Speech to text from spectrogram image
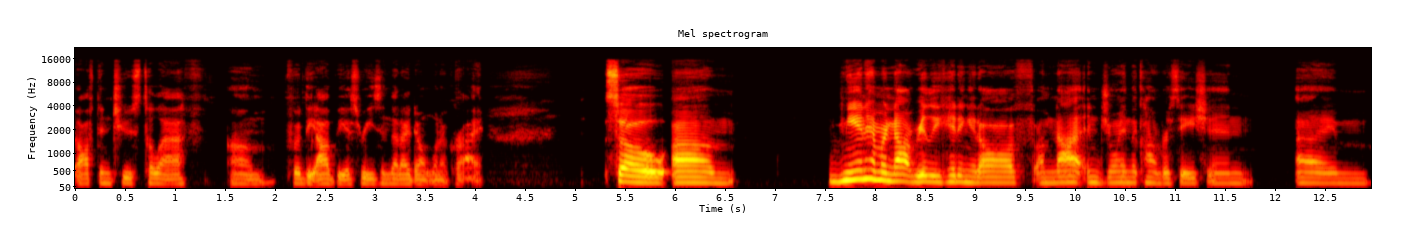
often choose to laugh um, for the obvious reason that I don't want to cry. So, um, me and him are not really hitting it off. I'm not enjoying the conversation. I'm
